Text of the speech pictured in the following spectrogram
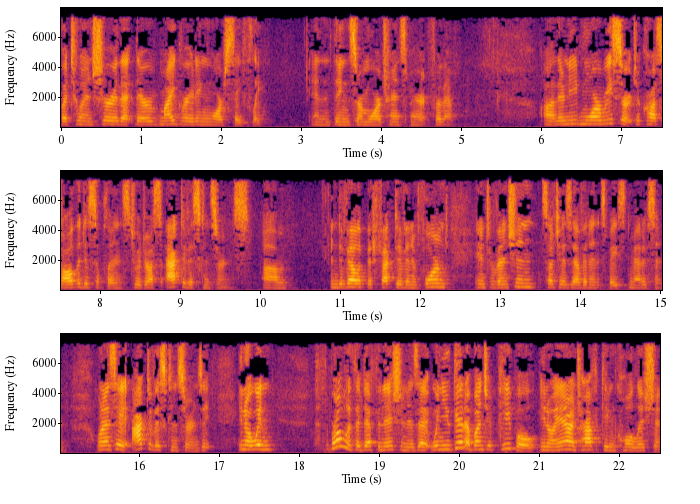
but to ensure that they're migrating more safely and things are more transparent for them. Uh, there need more research across all the disciplines to address activist concerns um, and develop effective and informed intervention, such as evidence-based medicine. When I say activist concerns, it, you know, when the problem with the definition is that when you get a bunch of people, you know, anti trafficking coalition,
